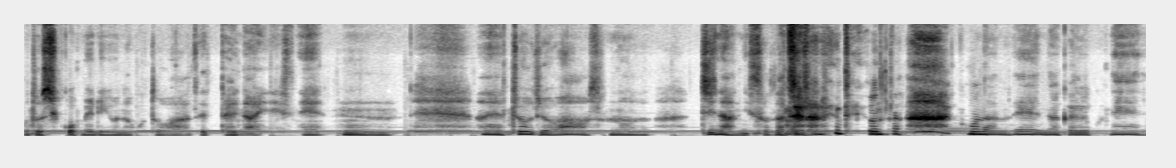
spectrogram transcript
落とし込めるようなことは絶対ないですね。うん。え、長女は、その、次男に育てられたような 子なので、仲良くね、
